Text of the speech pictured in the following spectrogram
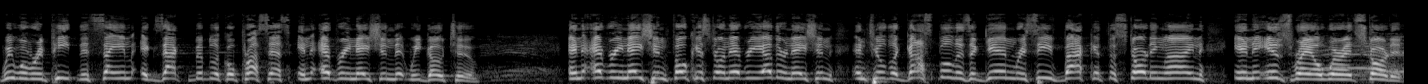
We will repeat the same exact biblical process in every nation that we go to and every nation focused on every other nation until the gospel is again received back at the starting line in Israel where it started.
